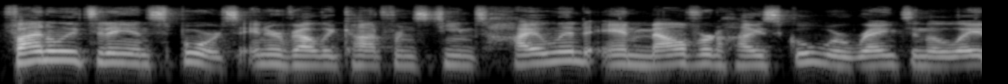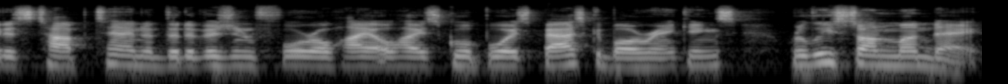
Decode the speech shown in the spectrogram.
Finally, today in sports, Inter Valley Conference teams Hiland and Malvern High School were ranked in the latest top 10 of the Division IV Ohio High School boys basketball rankings released on Monday.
